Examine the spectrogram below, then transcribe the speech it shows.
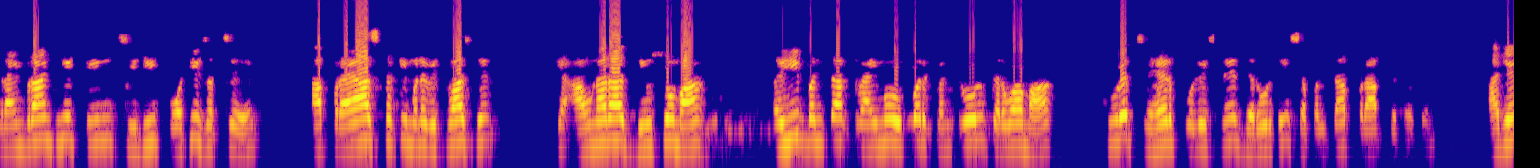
ક્રાઇમ બ્રાન્ચની ટીમ સીધી પહોંચી શકશે. આ પ્રયાસ થકી મને વિશ્વાસ છે કે આવનારા દિવસોમાં અહીં બનતા ક્રાઇમો ઉપર કંટ્રોલ કરવામાં સુરત શહેર પોલીસને જરૂરથી સફળતા પ્રાપ્ત થશે. આજે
